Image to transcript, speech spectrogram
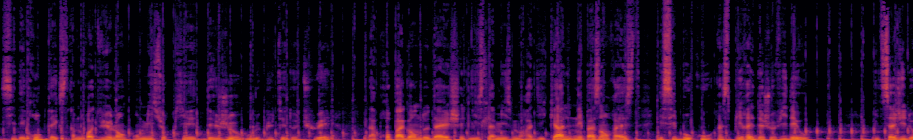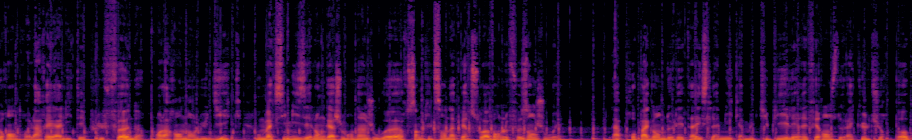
Si des groupes d'extrême droite violents ont mis sur pied des jeux où le but est de tuer, la propagande de Daesh et de l'islamisme radical n'est pas en reste et s'est beaucoup inspirée des jeux vidéo. Il s'agit de rendre la réalité plus fun en la rendant ludique ou maximiser l'engagement d'un joueur sans qu'il s'en aperçoive en le faisant jouer. La propagande de l'État islamique a multiplié les références de la culture pop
